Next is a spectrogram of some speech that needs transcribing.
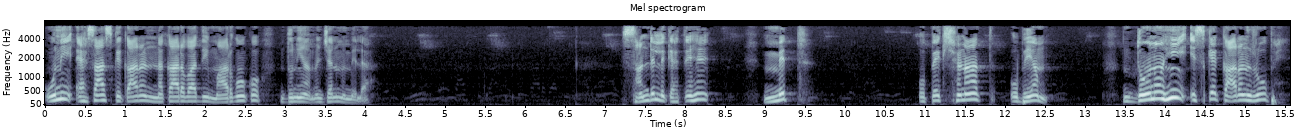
उन्हीं एहसास के कारण नकारवादी मार्गों को दुनिया में जन्म मिला। सांडिल्य कहते हैं, मिथ, उपेक्षणात् उभयम, दोनों ही इसके कारण रूप हैं।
